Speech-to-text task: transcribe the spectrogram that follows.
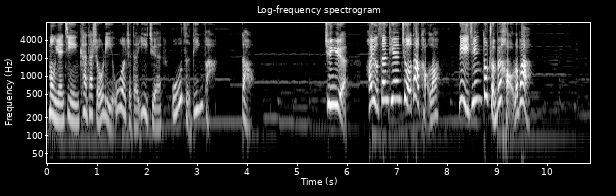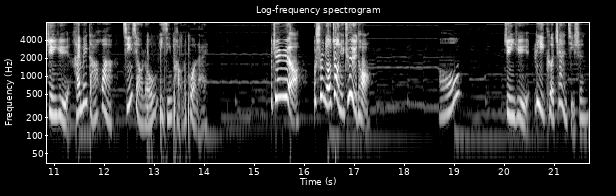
孟元敬看他手里握着的一卷五子兵法，道：“君玉，还有三天就要大考了，你已经都准备好了吧？”君玉还没答话，秦小楼已经跑了过来。“君玉啊，师娘叫你去一趟。”哦，君玉立刻站起身。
